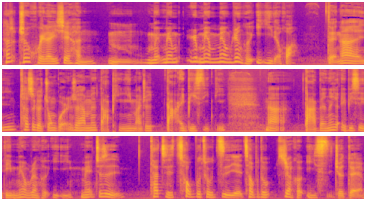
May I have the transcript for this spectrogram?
他就回了一些很嗯没没有没有没有任何意义的话。对，那他是个中国人，所以他们打拼音嘛，就是打 A B C D。那打的那个 A B C D 没有任何意义，没就是他只是凑不出字，也凑不出任何意思就对了。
